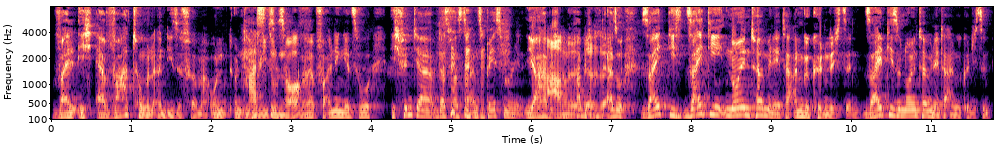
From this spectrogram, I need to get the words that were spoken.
weil ich Erwartungen an diese Firma und und die Hast du noch? Ne? Vor allen Dingen jetzt, wo ich finde ja, das was da an Space Marine, ja, habe ich, noch, hab ich. Also seit die seit die neuen Terminator angekündigt sind, seit diese neuen Terminator angekündigt sind,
